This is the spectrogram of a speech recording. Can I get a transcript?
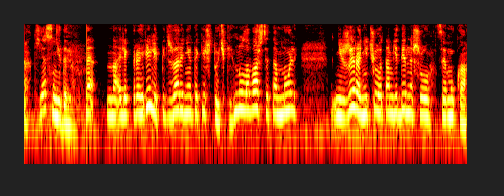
Так, я снідаю. На- електрогрілі піджарені такі штучки. Ну, лаваш це там ноль, ні жира, нічого. Там єдине, що це мука.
